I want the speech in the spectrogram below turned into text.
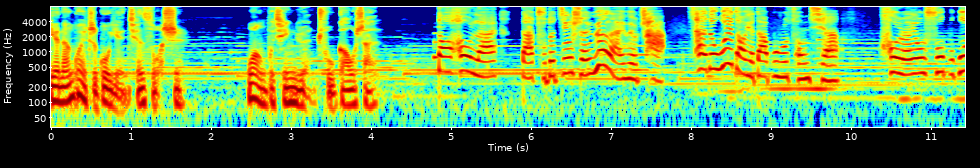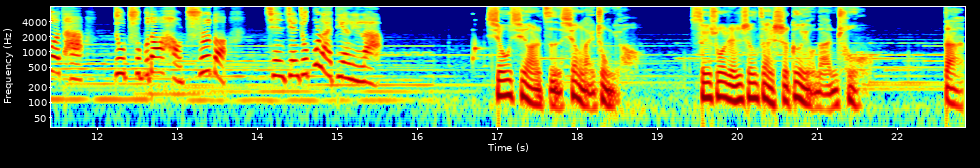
也难怪只顾眼前琐事，望不清远处高山。到后来，大厨的精神越来越差，菜的味道也大不如从前，客人又说不过他，又吃不到好吃的，渐渐就不来店里啦。休息二字向来重要，虽说人生在世各有难处，但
